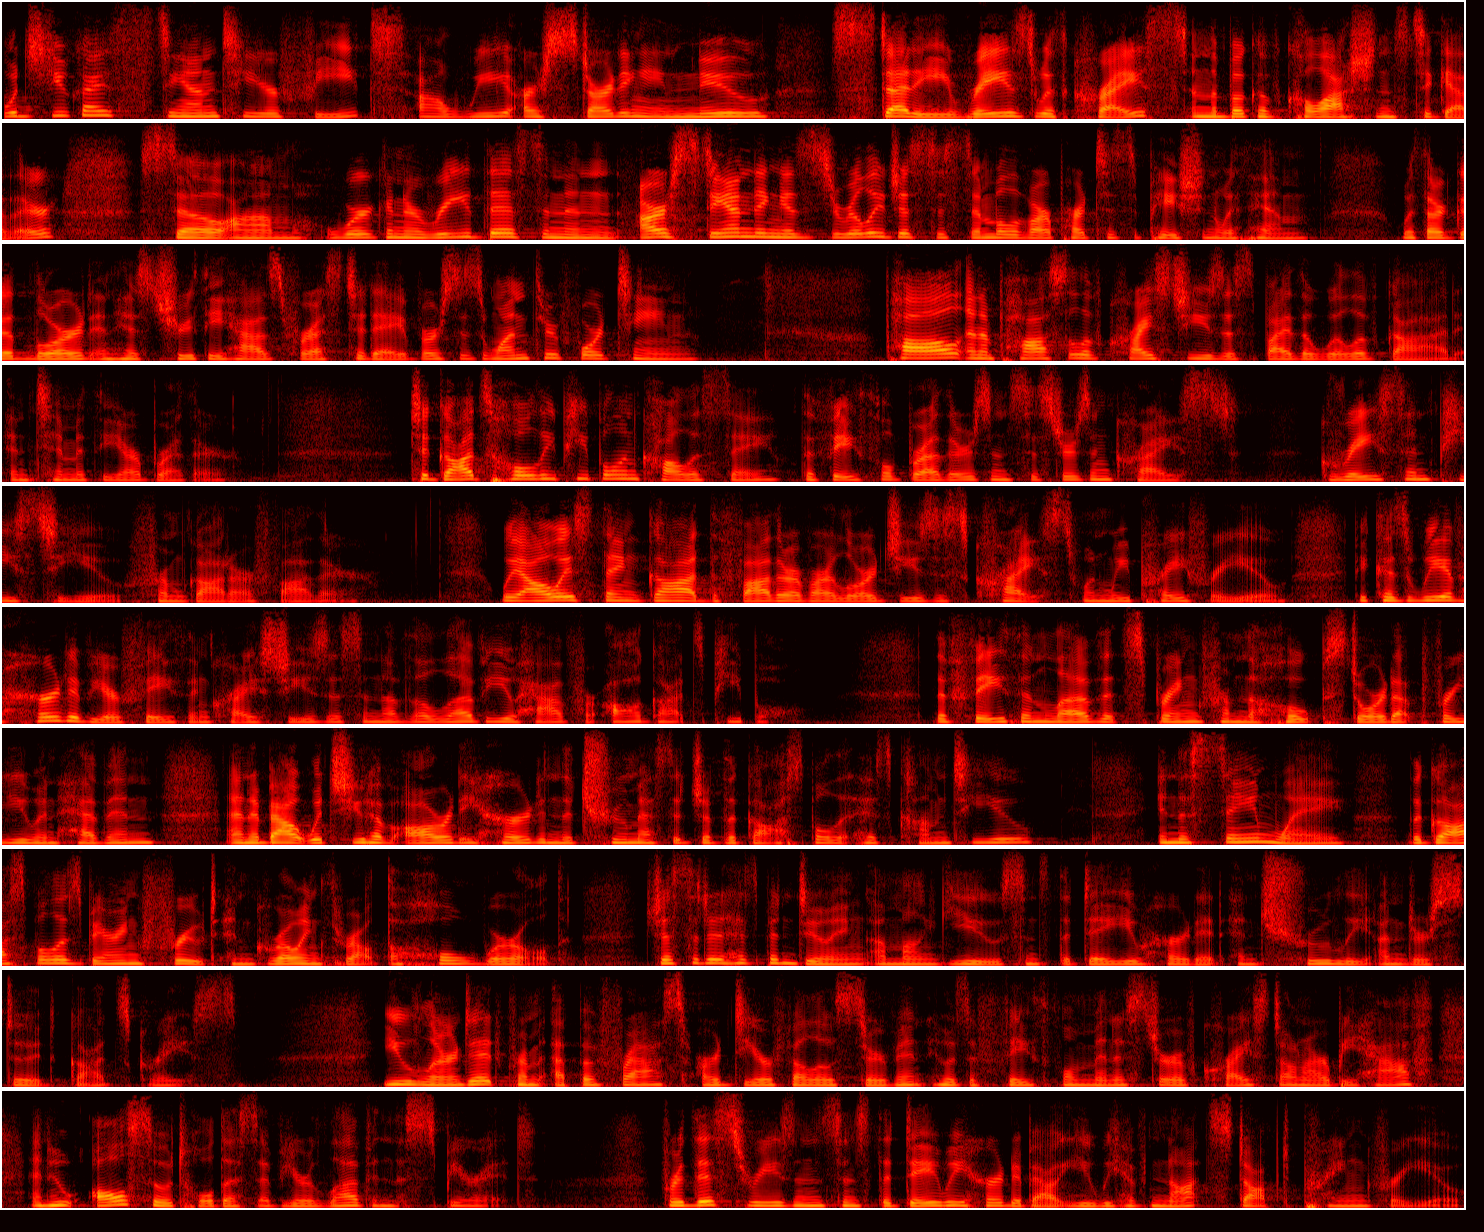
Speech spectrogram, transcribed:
Would you guys stand to your feet? Uh, we are starting a new study, Raised with Christ, in the book of Colossians together. So um, we're going to read this, and then our standing is really just a symbol of our participation with Him, with our good Lord and His truth He has for us today. Verses 1 through 14. Paul, an apostle of Christ Jesus by the will of God, and Timothy, our brother. To God's holy people in Colossae, the faithful brothers and sisters in Christ, Grace and peace to you from God our Father. We always thank God, the Father of our Lord Jesus Christ, when we pray for you, because we have heard of your faith in Christ Jesus and of the love you have for all God's people. The faith and love that spring from the hope stored up for you in heaven, and about which you have already heard in the true message of the gospel that has come to you. In the same way, the gospel is bearing fruit and growing throughout the whole world just as it has been doing among you since the day you heard it and truly understood God's grace. You learned it from Epaphras, our dear fellow servant, who is a faithful minister of Christ on our behalf, and who also told us of your love in the Spirit. For this reason, since the day we heard about you, we have not stopped praying for you.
